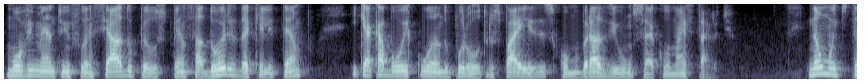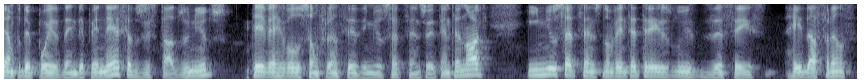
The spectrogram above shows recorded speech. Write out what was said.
movimento influenciado pelos pensadores daquele tempo e que acabou ecoando por outros países, como o Brasil um século mais tarde. Não muito tempo depois da independência dos Estados Unidos, teve a Revolução Francesa em 1789 e em 1793 Luís XVI, rei da França,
